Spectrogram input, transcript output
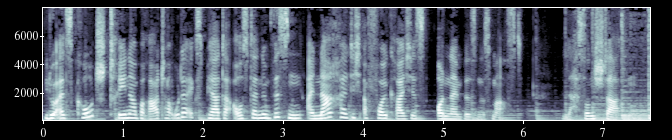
wie du als Coach, Trainer, Berater oder Experte aus deinem Wissen ein nachhaltig erfolgreiches Online-Business machst. Lass uns starten.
